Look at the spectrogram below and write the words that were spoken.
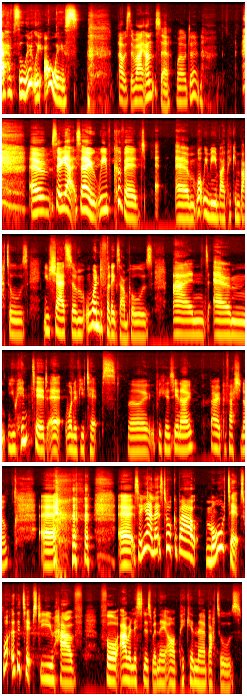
Absolutely, always. that was the right answer. Well done. Um, so yeah, so we've covered um, what we mean by picking battles. You shared some wonderful examples and um, you hinted at one of your tips uh, because, you know, very professional. Uh, uh, so, yeah, let's talk about more tips. What other tips do you have for our listeners when they are picking their battles?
